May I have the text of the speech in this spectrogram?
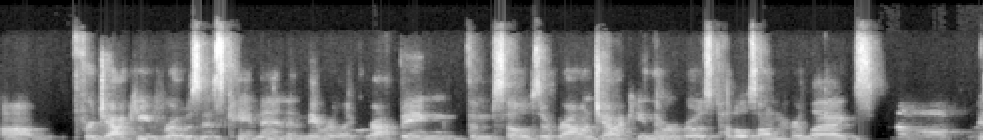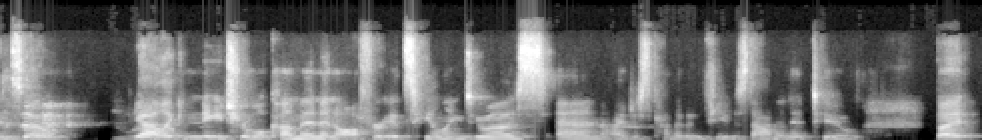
um, for jackie roses came in and they were like wrapping themselves around jackie and there were rose petals on her legs. Aww. and so yeah, like nature will come in and offer its healing to us. And I just kind of infuse that in it too. But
